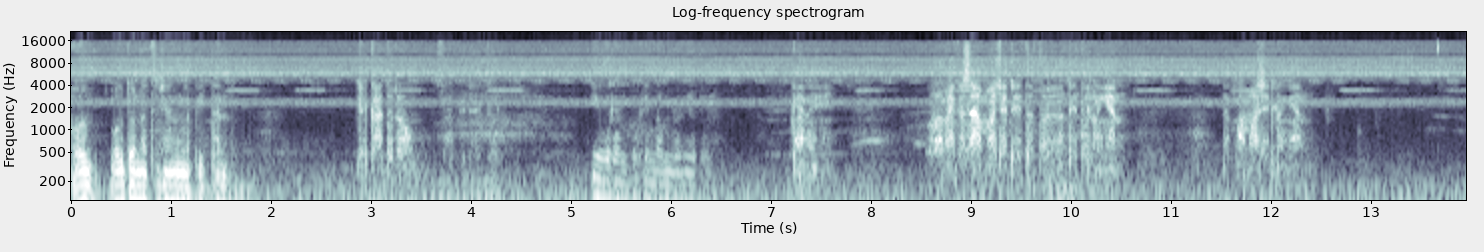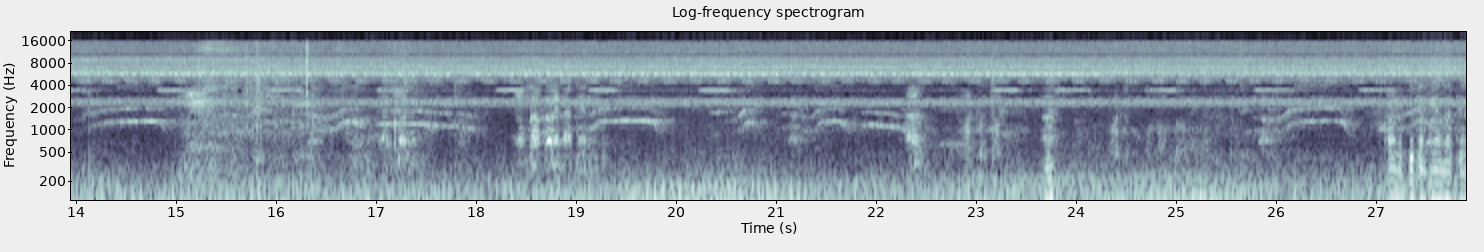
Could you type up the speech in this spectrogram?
huwag, huwag doon natin siyang lapitan. Delikado daw. Sabi na ito. Iwaran ko kinamdan niya ito. Gani. Puro may kasama siya dito. Tol. Nandito lang yan. Nagmamasid lang yan. Yung gagawin natin. Ha? What ko tol? Ha? What ko Ano pinagyan natin?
